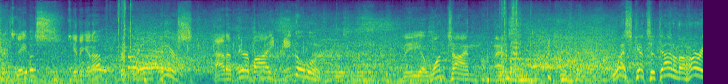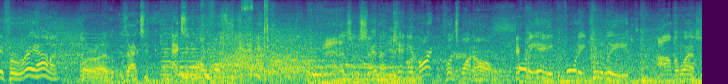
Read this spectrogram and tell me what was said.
Trix Davis giving it up. Paul Pierce out of nearby Inglewood. The uh, one-time West gets it down in a hurry for Ray Allen. For uh, Zach, And as you say, that Kenyon Martin puts one home. 48-42 lead on the West.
